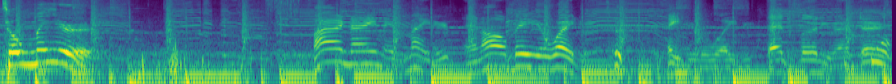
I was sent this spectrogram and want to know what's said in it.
Tow Mater! My name is Mater, and I'll be your waiter. Mater the waiter. That's funny right there.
